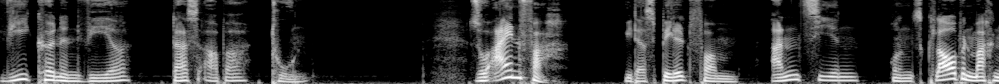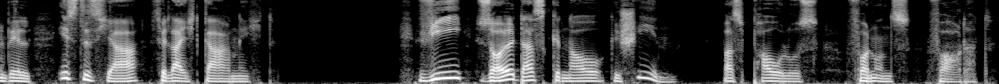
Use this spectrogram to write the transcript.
wie können wir das aber tun? So einfach, wie das Bild vom Anziehen uns glauben machen will, ist es ja vielleicht gar nicht. Wie soll das genau geschehen, was Paulus von uns fordert?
